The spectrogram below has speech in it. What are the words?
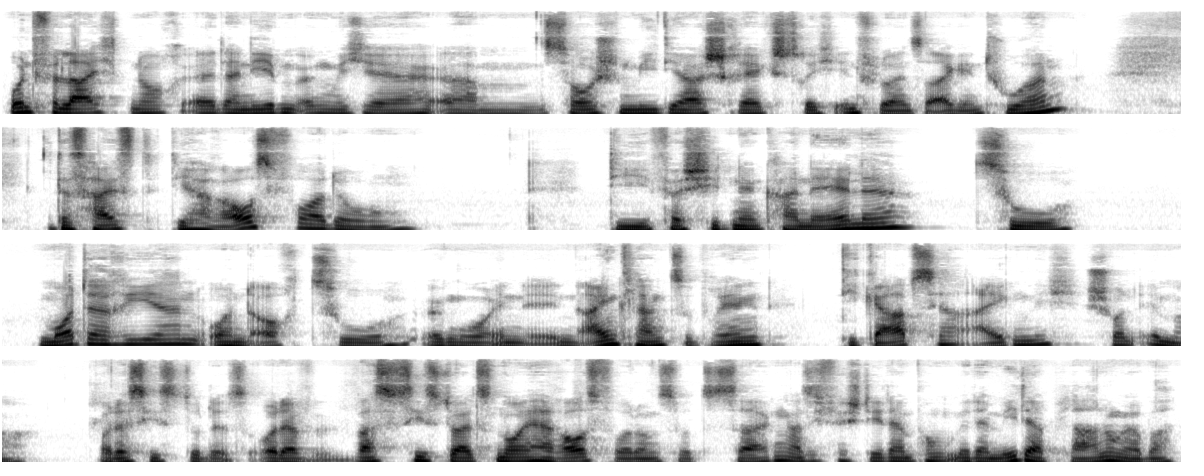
und vielleicht noch äh, daneben irgendwelche ähm, Social Media Schrägstrich Influencer Agenturen. Das heißt, die Herausforderung, die verschiedenen Kanäle zu moderieren und auch zu irgendwo in, in Einklang zu bringen, die gab es ja eigentlich schon immer. Oder siehst du das? Oder was siehst du als neue Herausforderung sozusagen? Also ich verstehe deinen Punkt mit der Mediaplanung, aber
